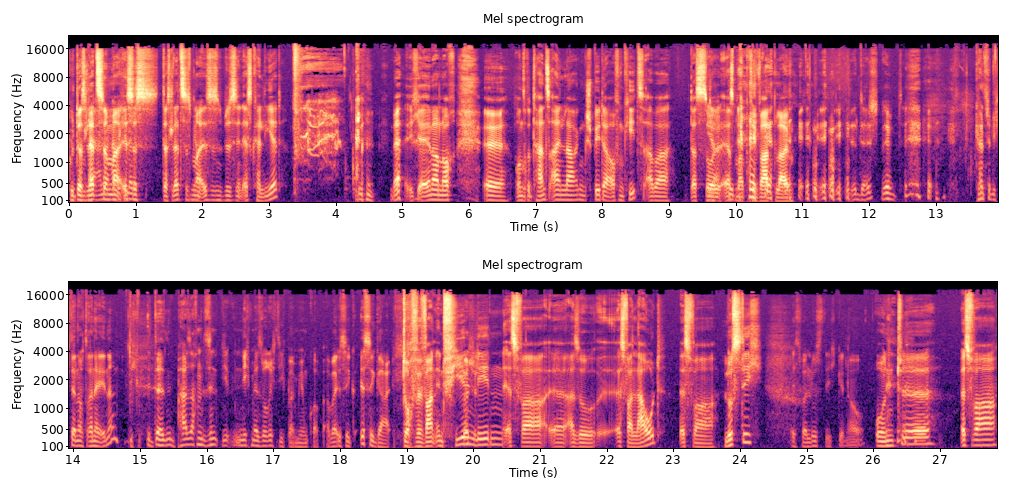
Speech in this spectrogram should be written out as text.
Gut, das letzte Mal ist es, das letzte Mal ist es ein bisschen eskaliert. ne? Ich erinnere noch äh, unsere Tanzeinlagen später auf dem Kiez, aber das soll ja, erstmal privat bleiben. das stimmt. Kannst du dich da noch dran erinnern? Ich, da, ein paar Sachen sind nicht mehr so richtig bei mir im Kopf, aber ist, ist egal. Doch, wir waren in vielen Läden. Es war äh, also es war laut, es war lustig es war lustig, genau. Und äh, es war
